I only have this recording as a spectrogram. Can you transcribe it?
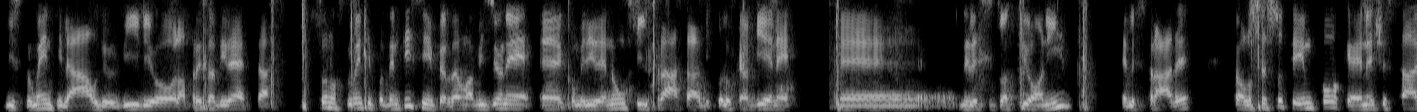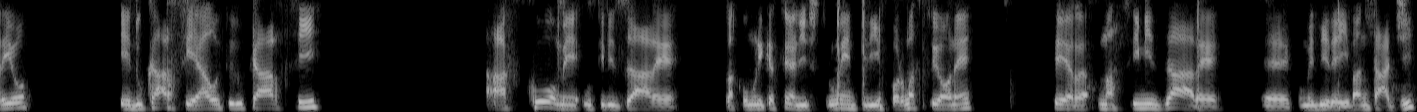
gli strumenti, l'audio, il video, la presa diretta sono strumenti potentissimi per dare una visione, eh, come dire, non filtrata di quello che avviene eh, nelle situazioni, nelle strade, però allo stesso tempo che è necessario educarsi e autoeducarsi a come utilizzare la comunicazione e gli strumenti di informazione per massimizzare eh, come dire, i vantaggi,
